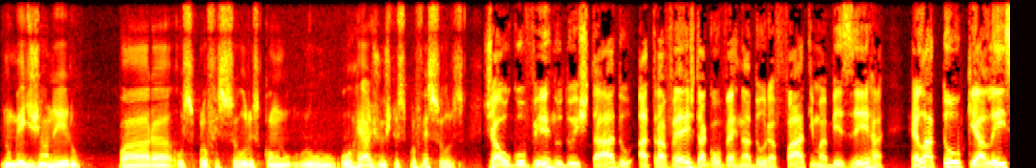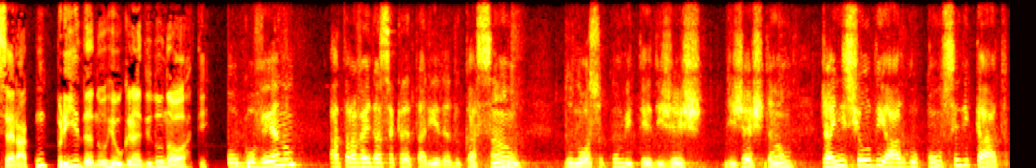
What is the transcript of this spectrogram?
no mês de janeiro para os professores, com o, o, reajuste dos professores. Já o governo do estado, através da governadora Fátima Bezerra, relatou que a lei será cumprida no Rio Grande do Norte. O governo, através da Secretaria da Educação, do nosso comitê de gestão, já iniciou o diálogo com o sindicato.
